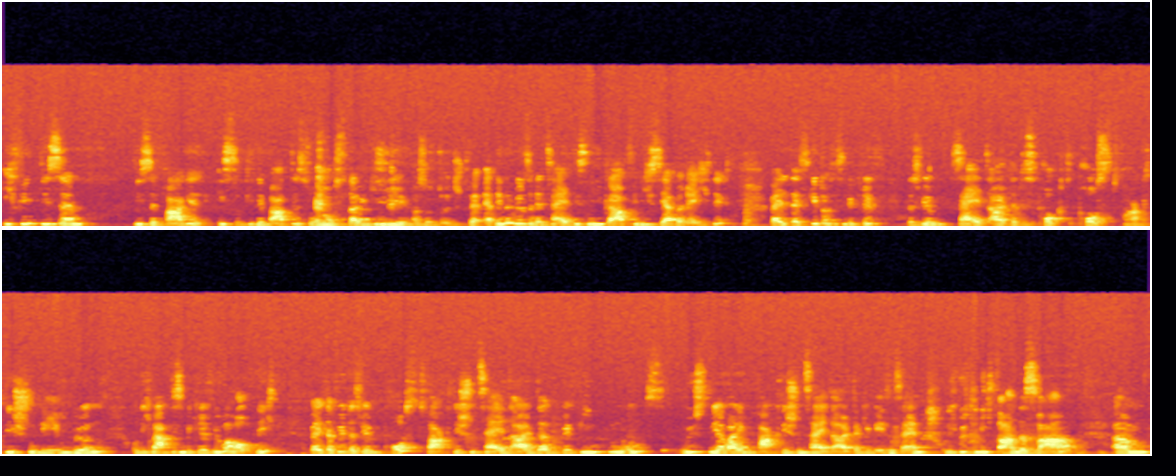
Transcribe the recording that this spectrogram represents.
ich finde diese, diese Frage, ist die Debatte so Nostalgie? Also erinnern wir uns an eine Zeit, die es nie gab, finde ich sehr berechtigt, weil es gibt auch diesen Begriff, dass wir im Zeitalter des postfaktischen leben würden. Und ich mag diesen Begriff überhaupt nicht, weil dafür, dass wir im postfaktischen Zeitalter befinden uns, müssten wir mal im faktischen Zeitalter gewesen sein. Und ich wüsste nicht, wann das war. Ähm,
